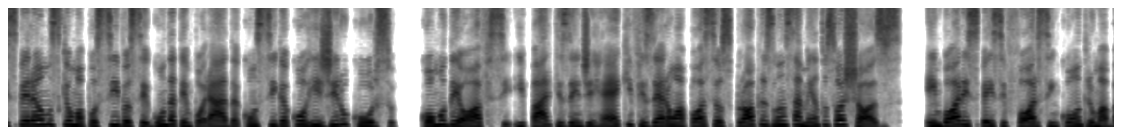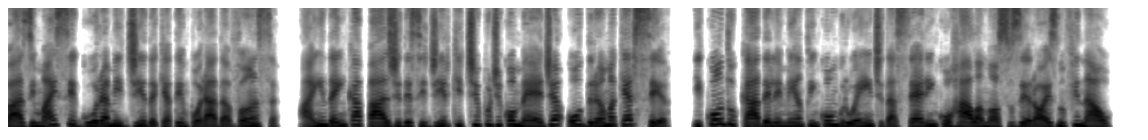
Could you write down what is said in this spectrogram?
Esperamos que uma possível segunda temporada consiga corrigir o curso, como The Office e Parks and Rec fizeram após seus próprios lançamentos rochosos. Embora Space Force encontre uma base mais segura à medida que a temporada avança, ainda é incapaz de decidir que tipo de comédia ou drama quer ser. E quando cada elemento incongruente da série encurrala nossos heróis no final,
